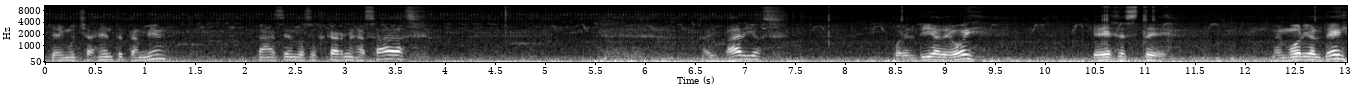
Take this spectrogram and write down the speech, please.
Aquí hay mucha gente también. Están haciendo sus carnes asadas. Hay varios por el día de hoy, que es este Memorial Day.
